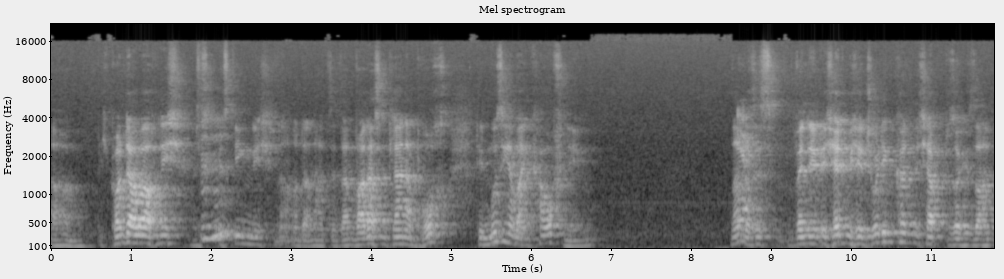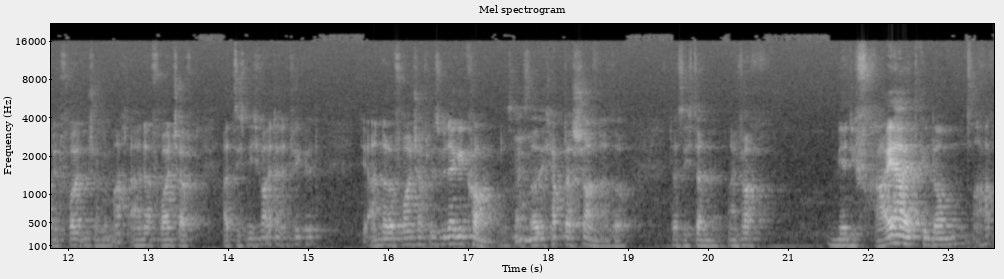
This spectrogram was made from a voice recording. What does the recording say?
Ähm, ich konnte aber auch nicht, es, mhm. es ging nicht. Ne? Und dann, hat dann war das ein kleiner Bruch, den muss ich aber in Kauf nehmen. Ne? Ja. Das ist, wenn ich, ich hätte mich entschuldigen können, ich habe solche Sachen mit Freunden schon gemacht. Eine Freundschaft hat sich nicht weiterentwickelt, die andere Freundschaft ist wieder gekommen. Das heißt, mhm. also ich habe das schon, also dass ich dann einfach mir die Freiheit genommen habe,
